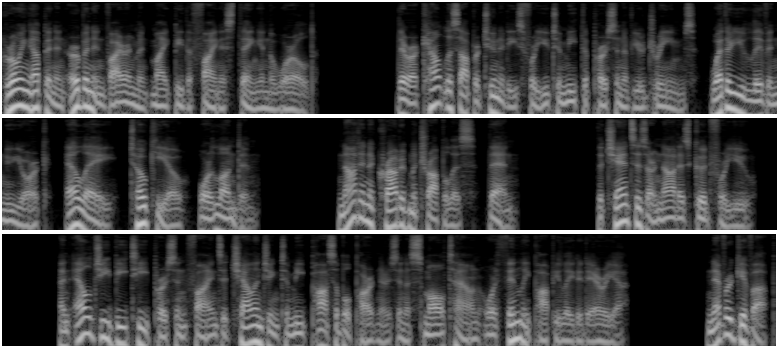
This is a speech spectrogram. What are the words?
growing up in an urban environment might be the finest thing in the world. There are countless opportunities for you to meet the person of your dreams, whether you live in New York, LA, Tokyo, or London. Not in a crowded metropolis, then. The chances are not as good for you. An LGBT person finds it challenging to meet possible partners in a small town or thinly populated area. Never give up.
